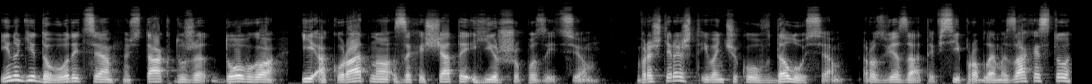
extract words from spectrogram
Іноді доводиться ось так дуже довго і акуратно захищати гіршу позицію. Врешті-решт, Іванчуку вдалося розв'язати всі проблеми захисту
